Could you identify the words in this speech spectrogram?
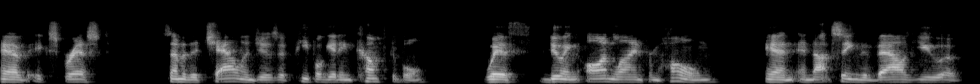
have expressed some of the challenges of people getting comfortable with doing online from home and and not seeing the value of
